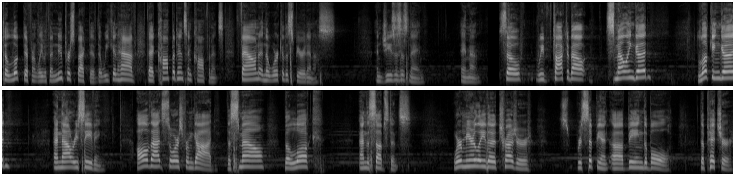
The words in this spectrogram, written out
to look differently with a new perspective that we can have that competence and confidence found in the work of the spirit in us. In jesus' name amen. So we've talked about smelling good looking good, and now receiving. All of that source from God the smell, the look, and the substance. We're merely the treasure recipient of being the bowl, the pitcher.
